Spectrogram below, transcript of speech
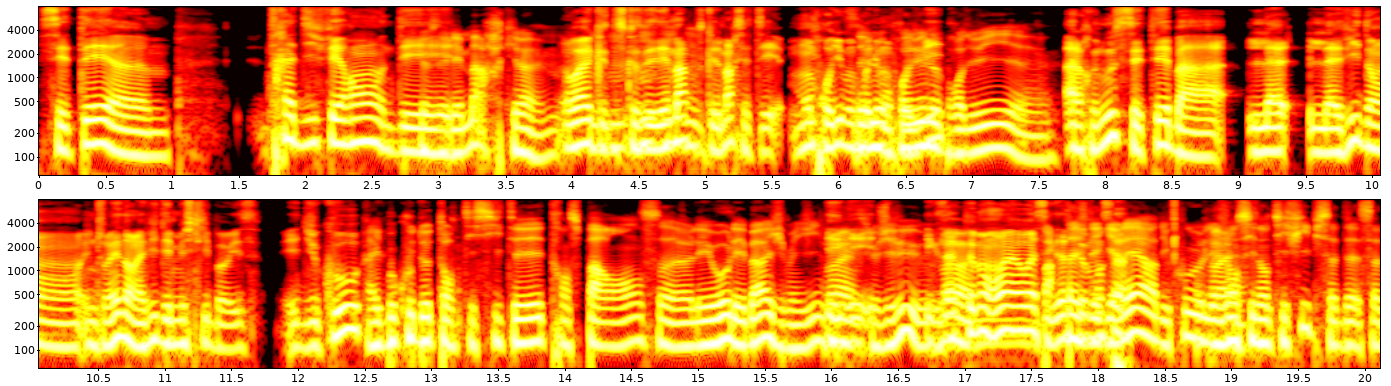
c'était euh, très différent des. les marques. Ouais, Ouais, que ce que faisaient les marques, Mm, parce que les marques, c'était mon produit, mon produit, mon produit, produit. le produit. euh, Alors que nous, c'était bah, la, la vie dans une journée dans la vie des Musli Boys. Et du coup, Avec beaucoup d'authenticité, de transparence, euh, les hauts, les bas, j'imagine. Ouais, ce que j'ai vu. exactement, ouais, ouais, c'est Partage exactement des ça. galères, du coup, les Ouais. gens s'identifient, puis ça, ça,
